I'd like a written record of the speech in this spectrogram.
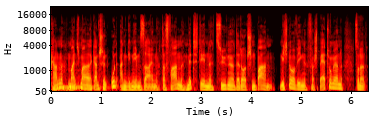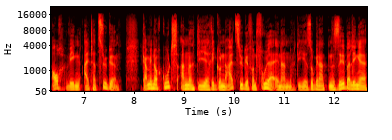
Kann manchmal ganz schön unangenehm sein, das Fahren mit den Zügen der Deutschen Bahn. Nicht nur wegen Verspätungen, sondern auch wegen alter Züge. Ich kann mich noch gut an die Regionalzüge von früher erinnern, die sogenannten Silberlinge,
